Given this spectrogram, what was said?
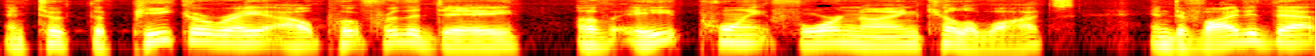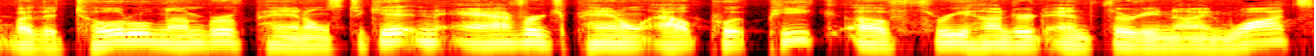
and took the peak array output for the day of 8.49 kilowatts and divided that by the total number of panels to get an average panel output peak of 339 watts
